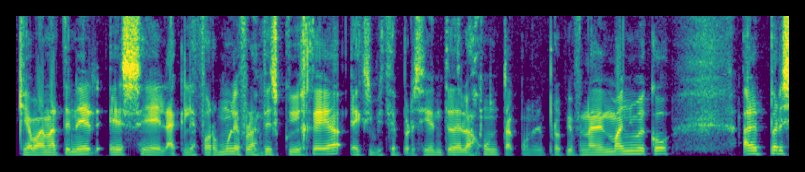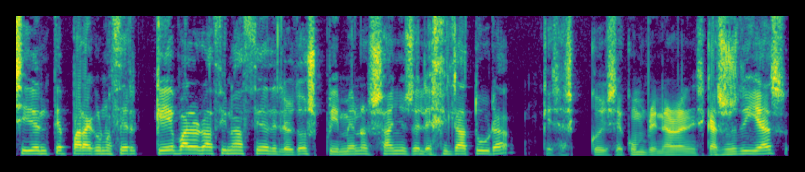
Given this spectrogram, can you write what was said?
que van a tener es eh, la que le formule Francisco Igea, ex vicepresidente de la Junta con el propio Fernández Mañueco, al presidente para conocer qué valoración hace de los dos primeros años de legislatura, que se, se cumplen ahora en escasos días,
